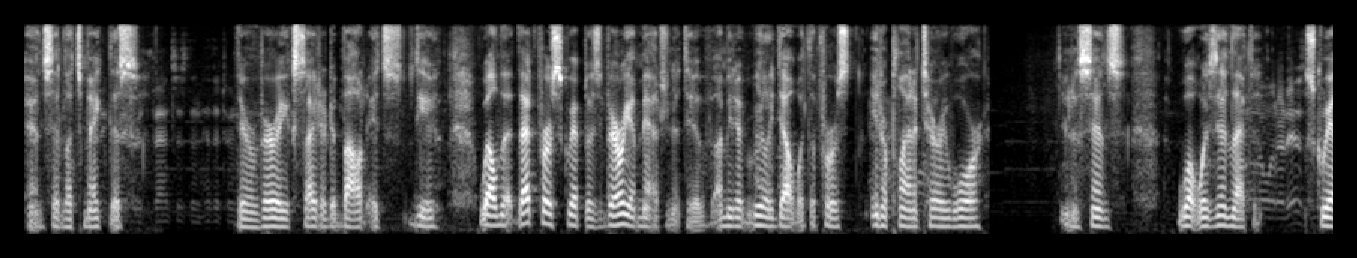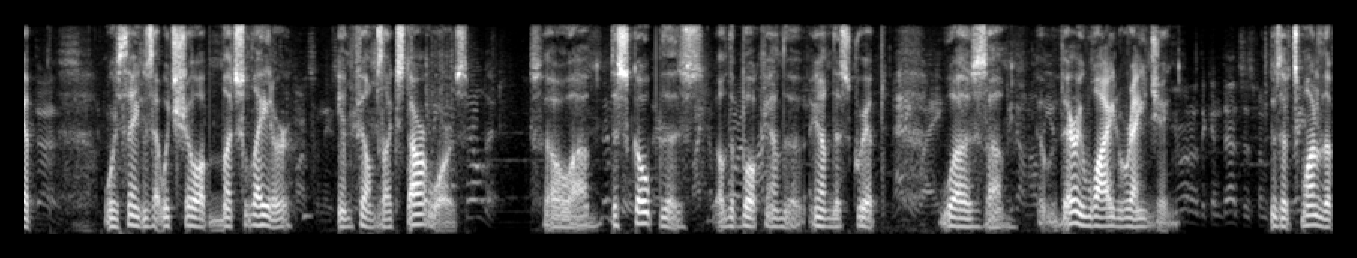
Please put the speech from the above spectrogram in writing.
and said, "Let's make this." They were very excited about its the well that that first script was very imaginative. I mean, it really dealt with the first interplanetary war in a sense, what was in that script were things that would show up much later in films like Star Wars. So um, the scope of, this, of the book and the and the script was um, very wide ranging because it's one of the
